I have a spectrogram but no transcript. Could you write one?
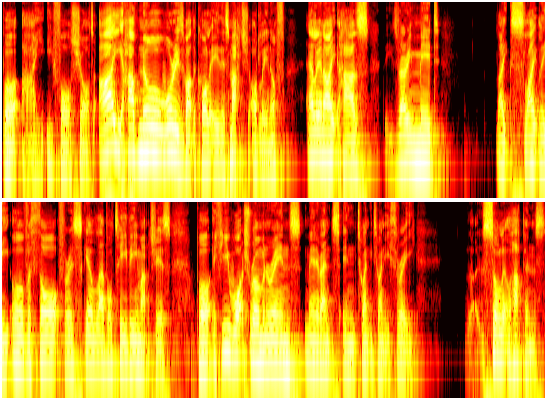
but aye, he falls short. I have no worries about the quality of this match. Oddly enough, LA Knight has he's very mid, like slightly overthought for his skill level TV matches. But if you watch Roman Reigns main events in 2023, so little happens,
